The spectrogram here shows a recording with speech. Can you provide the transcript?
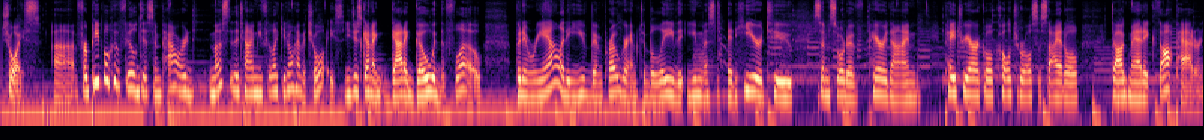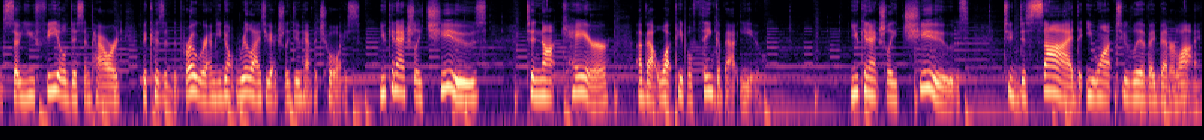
choice. Uh, for people who feel disempowered, most of the time you feel like you don't have a choice. You just gotta gotta go with the flow. But in reality, you've been programmed to believe that you must adhere to some sort of paradigm, patriarchal, cultural, societal, dogmatic thought patterns. So you feel disempowered because of the program. You don't realize you actually do have a choice. You can actually choose to not care about what people think about you. You can actually choose to decide that you want to live a better life.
